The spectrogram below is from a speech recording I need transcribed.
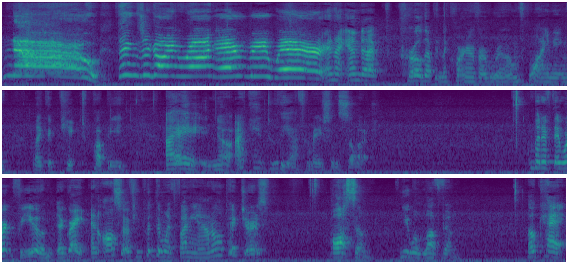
No! Things are going wrong everywhere! And I end up curled up in the corner of a room, whining, like a kicked puppy. I no, I can't do the affirmations so much. But if they work for you, they're great. And also, if you put them with funny animal pictures, awesome. You will love them. Okay.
